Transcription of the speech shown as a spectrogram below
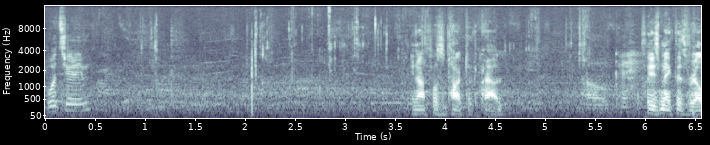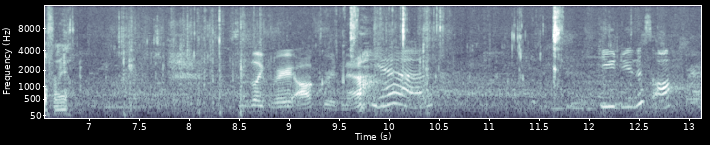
What's your name? You're not supposed to talk to the crowd. Oh, okay. Please make this real for me. This is like very awkward now. Yeah. Do you do this often?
